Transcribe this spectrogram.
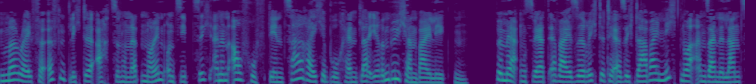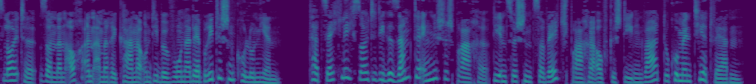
Murray veröffentlichte 1879 einen Aufruf, den zahlreiche Buchhändler ihren Büchern beilegten. Bemerkenswerterweise richtete er sich dabei nicht nur an seine Landsleute, sondern auch an Amerikaner und die Bewohner der britischen Kolonien. Tatsächlich sollte die gesamte englische Sprache, die inzwischen zur Weltsprache aufgestiegen war, dokumentiert werden.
